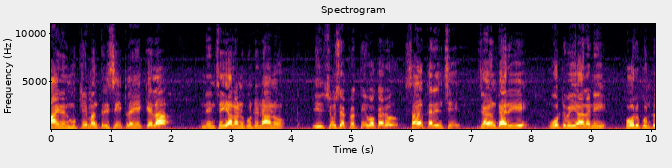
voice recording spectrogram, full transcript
ఆయన ముఖ్యమంత్రి సీట్లో ఎక్కేలా నేను చేయాలనుకుంటున్నాను. ఇది చూసే ప్రతి ఒక్కరూ సహకరించి జగన్ గారికి ఓటు వేయాలని కోరుకుంటూ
